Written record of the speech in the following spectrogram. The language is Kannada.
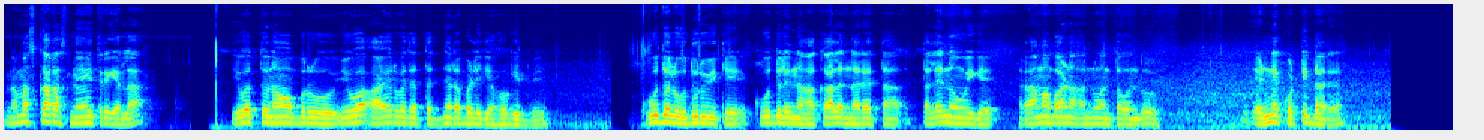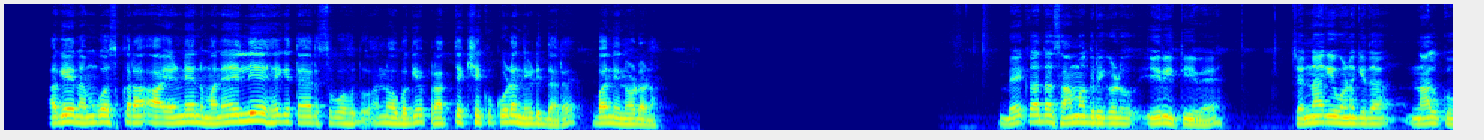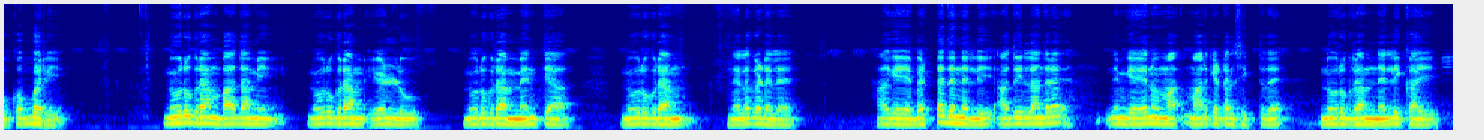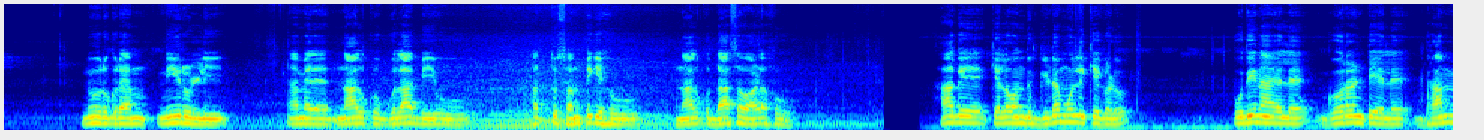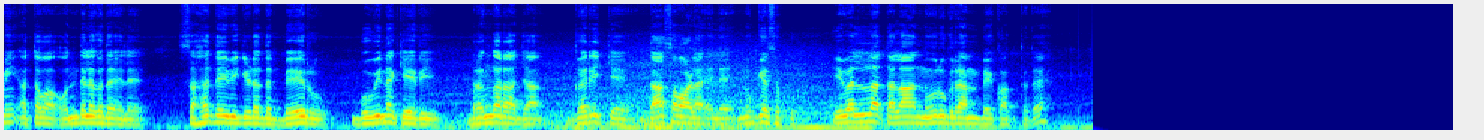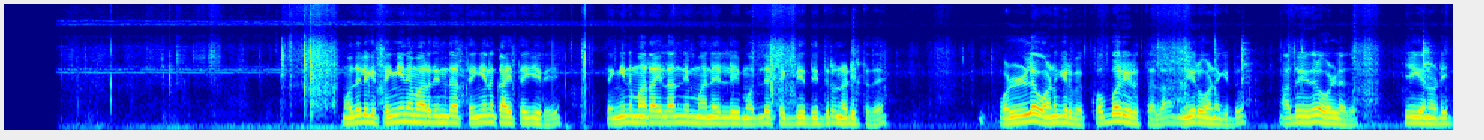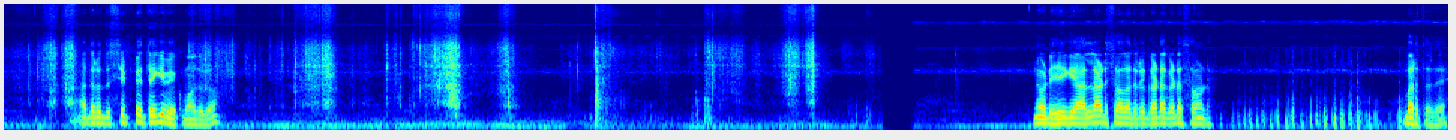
ನಮಸ್ಕಾರ ಸ್ನೇಹಿತರಿಗೆಲ್ಲ. ಇವತ್ತು ನಾವೊಬ್ಬರು ಯುವ ಆಯುರ್ವೇದ ತಜ್ಞರ ಬಳಿಗೆ ಹೋಗಿದ್ವಿ. ಕೂದಲು ಉದುರುವಿಕೆ, ಕೂದಲಿನ ಅಕಾಲ ನರೆತ, ತಲೆನೋವಿಗೆ ರಾಮಬಾಣ ಅನ್ನುವಂಥ ಒಂದು ಎಣ್ಣೆ ಕೊಟ್ಟಿದ್ದಾರೆ. ಹಾಗೆ ನಮಗೋಸ್ಕರ ಆ ಎಣ್ಣೆಯನ್ನು ಮನೆಯಲ್ಲಿಯೇ ಹೇಗೆ ತಯಾರಿಸಬಹುದು ಅನ್ನೋ ಬಗ್ಗೆ ಪ್ರಾತ್ಯಕ್ಷಿಕೂ ಕೂಡ ನೀಡಿದ್ದಾರೆ. ಬನ್ನಿ ನೋಡೋಣ. ಬೇಕಾದ ಸಾಮಗ್ರಿಗಳು ಈ ರೀತಿ ಇವೆ. ಚೆನ್ನಾಗಿ ಒಣಗಿದ ನಾಲ್ಕು ಕೊಬ್ಬರಿ ನೂರು ಗ್ರಾಂ ಬಾದಾಮಿ, ನೂರು ಗ್ರಾಂ ಎಳ್ಳು, ನೂರು ಗ್ರಾಂ ಮೆಂತ್ಯ, ನೂರು ಗ್ರಾಂ ನೆಲಗಡಲೆ. ಹಾಗೆಯೇ ಬೆಟ್ಟದ ನೆಲ್ಲಿ ಅದು ಇಲ್ಲಾಂದರೆ ನಿಮಗೆ ಏನು ಮಾರ್ಕೆಟಲ್ಲಿ ಸಿಗ್ತದೆ. ನೂರು ಗ್ರಾಂ ನೆಲ್ಲಿಕಾಯಿ, ನೂರು ಗ್ರಾಂ ನೀರುಳ್ಳಿ, ಆಮೇಲೆ ನಾಲ್ಕು ಗುಲಾಬಿ ಹೂವು, ಹತ್ತು ಸಂಪಿಗೆ ಹೂವು, ನಾಲ್ಕು ದಾಸವಾಳ ಹೂವು. ಹಾಗೆಯೇ ಕೆಲವೊಂದು ಗಿಡಮೂಲಿಕೆಗಳು, ಪುದೀನ ಎಲೆ, ಗೋರಂಟಿ ಎಲೆ, ಬ್ರಾಹ್ಮಿ ಅಥವಾ ಒಂದೆಲಗದ ಎಲೆ ಸಹದೇವಿ ಗಿಡದ ಬೇರು ಭುವಿನಕೇರಿ ಭೃಂಗರಾಜ, ಗರಿಕೆ, ದಾಸವಾಳ ಎಲೆ ನುಗ್ಗೆಸೊಪ್ಪು ಇವೆಲ್ಲ ತಲಾ ನೂರು ಗ್ರಾಂ ಬೇಕಾಗ್ತದೆ. ಮೊದಲಿಗೆ ತೆಂಗಿನ ಮರದಿಂದ ತೆಂಗಿನಕಾಯಿ ತೆಗೀರಿ. ತೆಂಗಿನ ಮರ ಇಲ್ಲ ನಿಮ್ಮ ಮನೆಯಲ್ಲಿ ಮೊದಲೇ ತೆಗೆದಿದ್ದಿದ್ರೂ ನಡೀತದೆ. ಒಳ್ಳೆ ಒಣಗಿರ್ಬೇಕು. ಕೊಬ್ಬರಿ ಇರುತ್ತಲ್ಲ, ನೀರು ಒಣಗಿದ್ದು, ಅದು ಇದ್ರೆ ಒಳ್ಳೆಯದು ಹೀಗೆ ನೋಡಿ. ಅದರದ್ದು ಸಿಪ್ಪೆ ತೆಗಿಬೇಕು ಮೊದಲು. ನೋಡಿ ಹೀಗೆ ಅಲ್ಲಾಡಿಸುವಾಗಾದರೆ ಗಡ ಗಡ ಸೌಂಡ್ ಬರ್ತದೆ.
